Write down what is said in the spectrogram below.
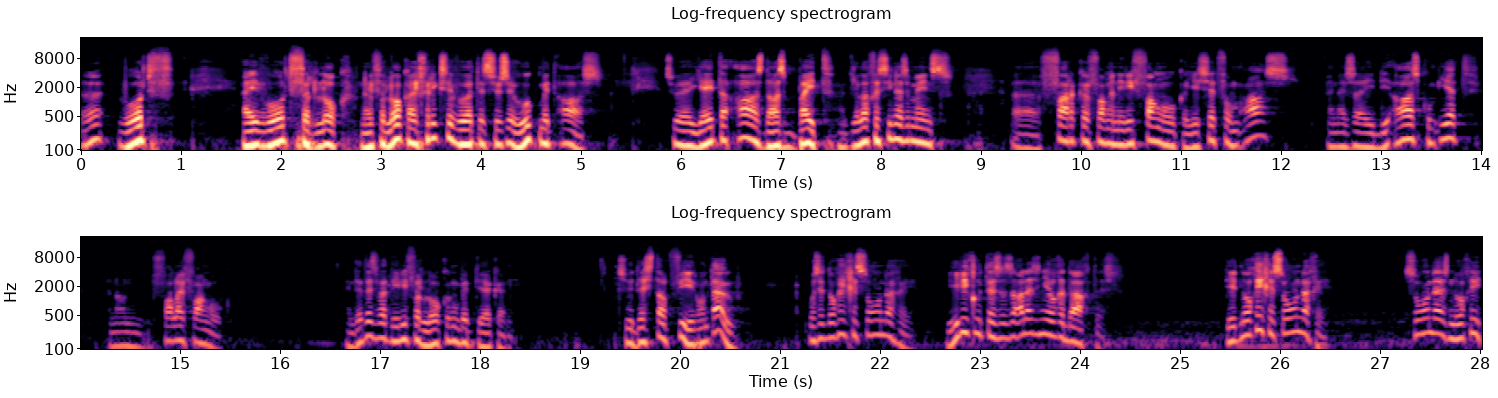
uh, word hy word verlok. Nou verlok, hy Griekse woord is soos 'n hoek met aas. So jy het 'n aas, daar's byt. Het jy al gesien as 'n mens uh varke vang in hierdie vanghokke? Jy sit vir hom aas en as hy die aas kom eet en dan val hy vanghok. En dit is wat hierdie verlokking beteken. So dis stap 4. Onthou, ons het nog nie gesondig nie. Hierdie goed is, is alles in jou gedagtes. Dit het nog nie gesondig nie. Sonde is nog nie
